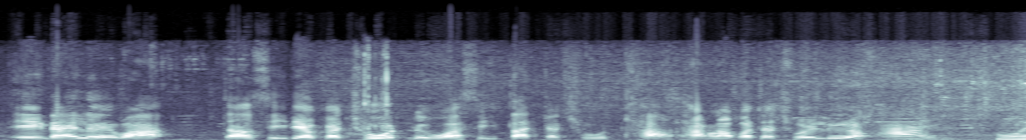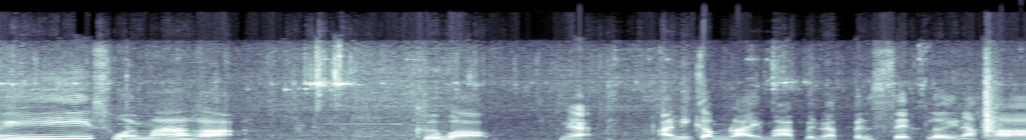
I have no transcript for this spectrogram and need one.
ทเองได้เลยว่า จะเอาสีเดียวกับชุด หรือว่าสีตัดกับชุดค่ะ ทางเราก็จะช่วยเลือกให้ อุ้ยสวยมากอะ่ะ คือแบบเนี่ย อันนี้กำไรมาเป็นแบบเป็นเซตเลยนะคะ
